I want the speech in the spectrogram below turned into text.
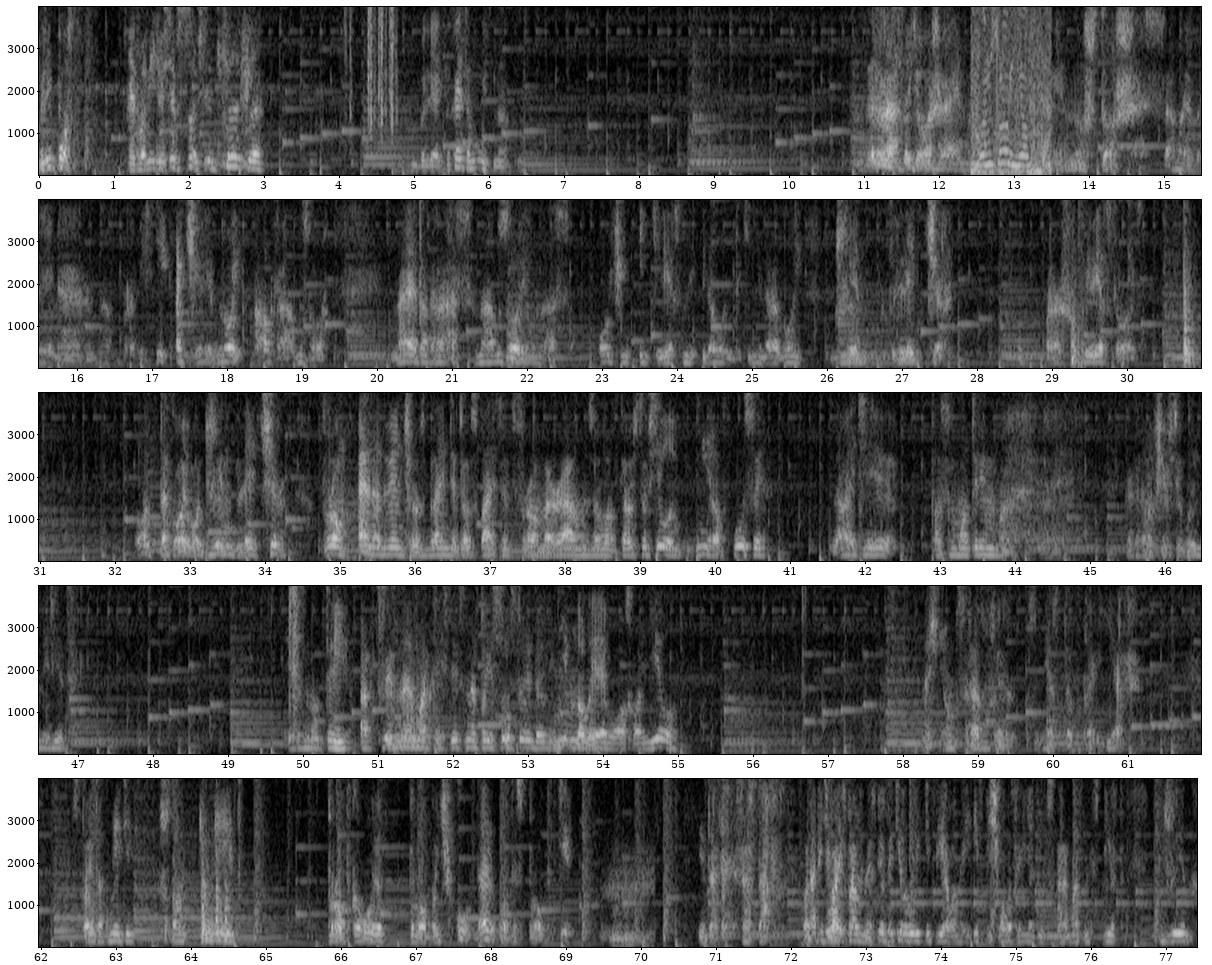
репост этого видео. Все, все, все, Блять, какая-то муть нахуй. Здравствуйте, уважаемые. Bonjour, ёпта. Ну что ж, самое время нам провести очередной алкообзор. На этот раз на обзоре у нас очень интересный и довольно-таки недорогой джин Глетчер. Прошу приветствовать. Вот такой вот джин Глетчер. From an adventures blended of spices from around the world. Короче, со всего мира вкусы. Давайте посмотрим, как это вообще все выглядит. Изнутри акцизная марка, естественно, присутствует. Немного я его охладил. Начнем сразу же с места в карьер. Стоит отметить, что он имеет пробковую пробочку, да, вот из пробки. Итак, состав. Вода питьевая, исправленная, спирт этиловый ректифированный, из пищевого сырья люкс, ароматный спирт, джин,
